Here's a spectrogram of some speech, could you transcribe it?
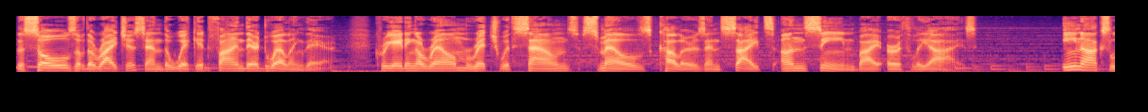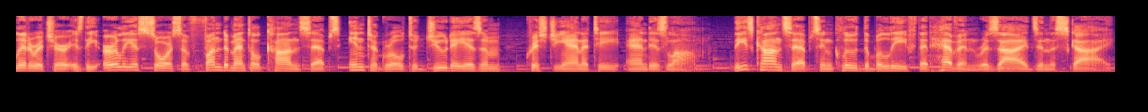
The souls of the righteous and the wicked find their dwelling there, creating a realm rich with sounds, smells, colors, and sights unseen by earthly eyes. Enoch's literature is the earliest source of fundamental concepts integral to Judaism, Christianity, and Islam. These concepts include the belief that heaven resides in the sky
